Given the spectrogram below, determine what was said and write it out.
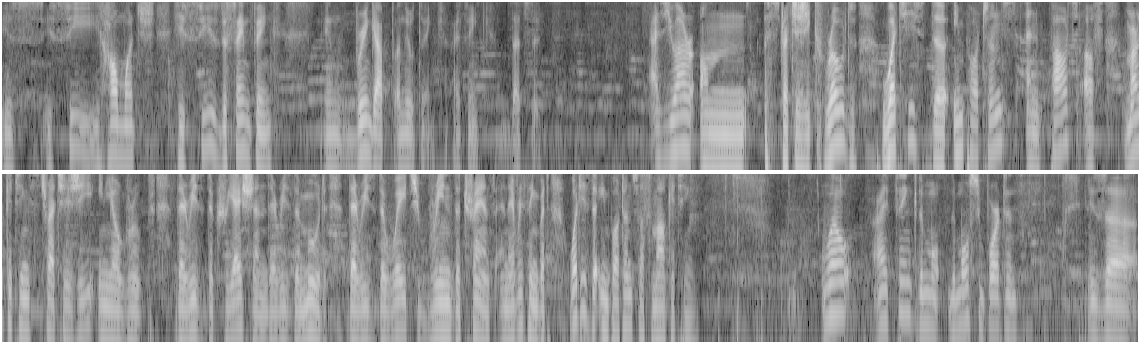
is, is see how much he sees the same thing and bring up a new thing. I think that's it. As you are on a strategic road, what is the importance and part of marketing strategy in your group? There is the creation, there is the mood, there is the way to bring the trends and everything, but what is the importance of marketing? Well, I think the, mo- the most important is a,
